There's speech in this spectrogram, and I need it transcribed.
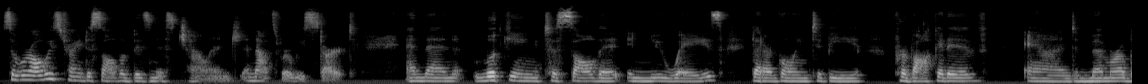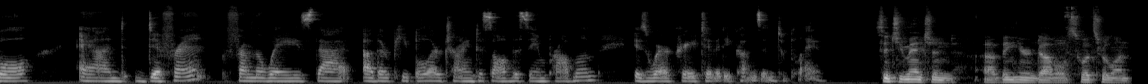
So we're always trying to solve a business challenge, and that's where we start and then looking to solve it in new ways that are going to be provocative and memorable and different from the ways that other people are trying to solve the same problem is where creativity comes into play. Since you mentioned uh, being here in Davos, Switzerland,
